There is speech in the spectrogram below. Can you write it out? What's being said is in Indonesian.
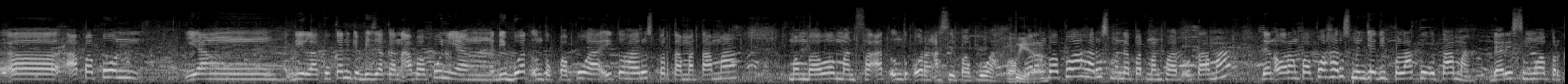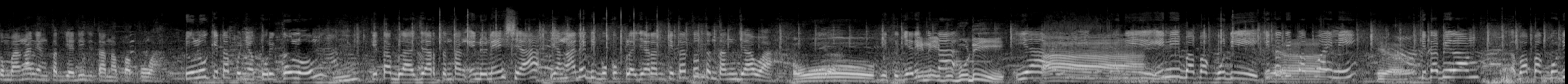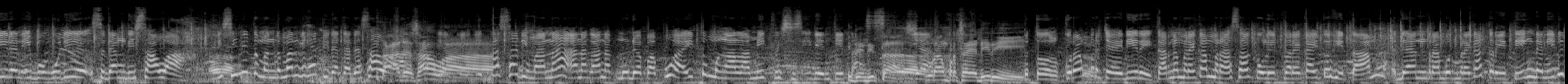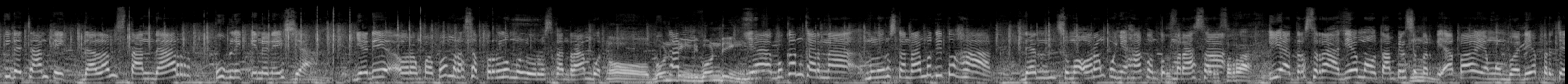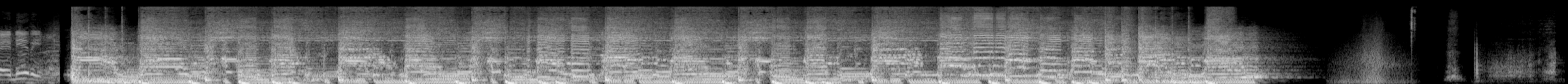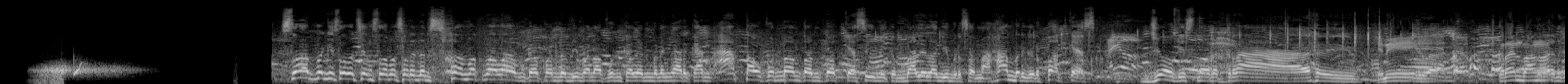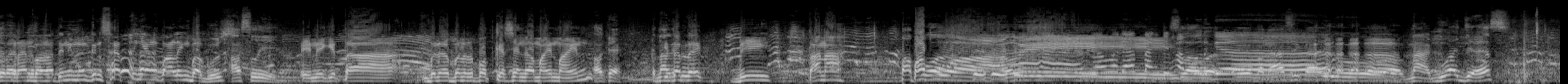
Eh, apa pun yang dilakukan kebijakan apa pun yang dibuat untuk Papua itu harus pertama-tama membawa manfaat untuk orang asli Papua. Oh, ya? Orang Papua harus mendapat manfaat utama dan orang Papua harus menjadi pelaku utama dari semua perkembangan yang terjadi di tanah Papua. Dulu kita punya kurikulum, kita belajar tentang Indonesia, yang ada di buku pelajaran kita tuh tentang Jawa. Oh, Gitu. Jadi ini kita- Ibu Budi. Iya, ini Ibu Ah. Budi, ini Bapak Budi. Kita di Ya. Papua ini, Ya. kita bilang Bapak Budi dan Ibu Budi sedang di sawah. Di sini teman-teman lihat tidak ada sawah. Tak ada sawah. Ya, gitu. Masa di mana anak-anak muda Papua itu mengalami krisis identitas. Identitas, Ya. kurang percaya diri. Betul, kurang percaya diri karena mereka merasa kulit mereka itu hitam dan rambut mereka keriting dan itu tidak cantik dalam standar publik Indonesia. Jadi orang Papua merasa perlu meluruskan rambut. Oh, bonding, di bonding. Ya, bukan karena meluruskan rambut itu hak dan semua orang punya hak untuk merasa terserah. Iya, terserah dia mau tampil seperti apa yang membuat dia percaya diri. Selamat pagi, selamat siang, selamat sore, dan selamat malam Kapan dan di mana pun kalian mendengarkan ataupun nonton podcast ini Kembali lagi bersama Hamburger Podcast Joke is not a crime Ini keren banget, Keren, keren, keren, keren. banget. Ini mungkin setting yang paling bagus. Asli Ini kita benar-benar podcast yang nggak main-main. Oke, kenalin Kita dulu. di tanah Papua. Papua. Wih. Selamat datang tim Selamat- hamburger. eh, Makasih Kayu Nah, gua Jess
